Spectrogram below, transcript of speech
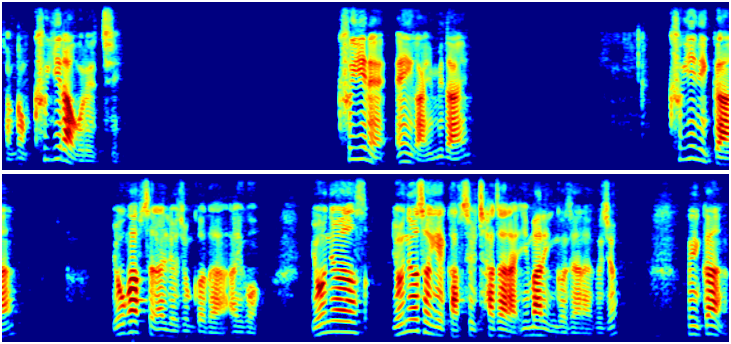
잠깐 크기라고 그랬지. 크기는 A가 아닙니다. 크기니까 요 값을 알려준 거다. 아이고. 요 녀석, 요 녀석의 값을 찾아라. 이 말인 거잖아. 그죠? 그러니까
